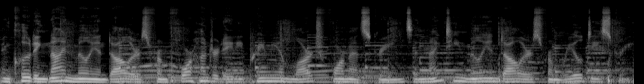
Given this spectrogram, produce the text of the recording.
including $9 million from 480 premium large format screens and $19 million from Real D Screen.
